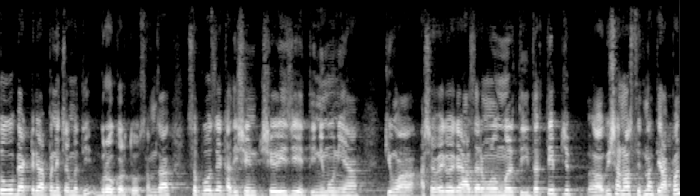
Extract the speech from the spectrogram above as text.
तो बॅक्टेरिया आपण याच्यामध्ये ग्रो करतो. समजा सपोज एखादी शे शेळी जी आहे ती निमोनिया किंवा अशा वेगवेगळ्या आजारामुळे मरती तर ते जे विषाणू असतात ना ते आपण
